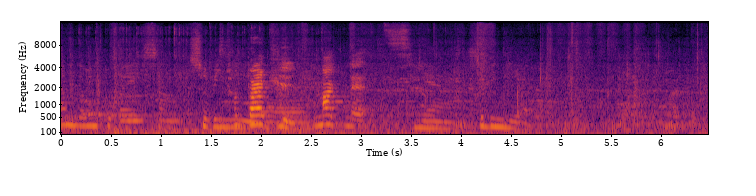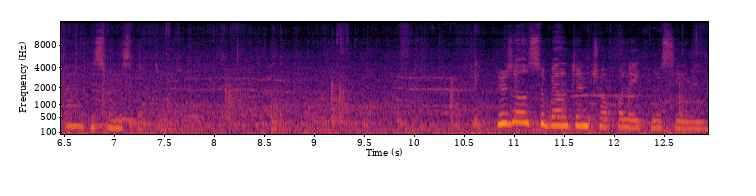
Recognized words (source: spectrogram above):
I'm going to buy some souvenir. Batteries, magnets. Yeah, souvenir. Ah, this one is better. There's also Belgian chocolate museum.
